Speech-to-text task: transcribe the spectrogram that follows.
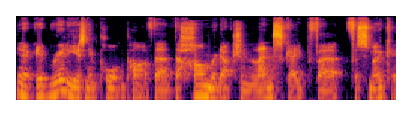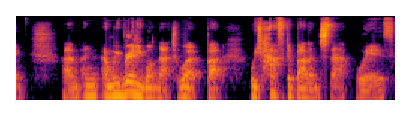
you know, it really is an important part of the the harm reduction landscape for for smoking. Um, and, and we really want that to work, but we have to balance that with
